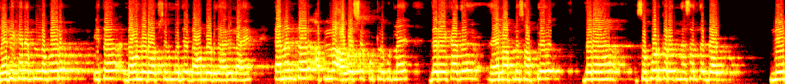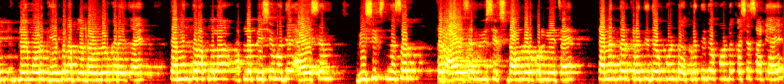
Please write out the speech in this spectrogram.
या ठिकाणी आपल्याला वर इथं डाउनलोड ऑप्शनमध्ये डाउनलोड झालेलं आहे. त्यानंतर आपल्याला आवश्यक कुठलं कुठलं आहे. जर एखादं ह्याला आपलं सॉफ्टवेअर जर सपोर्ट करत नसेल तर डॉट नेट फ्रेमवर्क हे पण आपल्याला डाउनलोड करायचं आहे. त्यानंतर आपल्याला आपल्या पेशेमध्ये I S M V six नसेल तर I S M V six download करून घ्यायचं आहे. त्यानंतर कृतिदेव फॉन्ट कृतिदेव फॉन्ट कशासाठी आहे?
